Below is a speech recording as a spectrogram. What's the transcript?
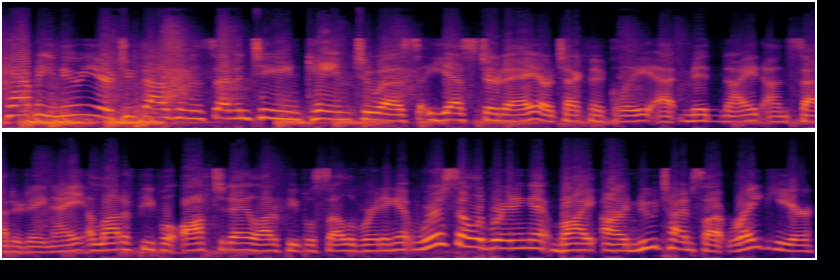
Happy New Year 2017 came to us yesterday, or technically at midnight on Saturday night. A lot of people off today, a lot of people celebrating it. We're celebrating it by our new time slot right here,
